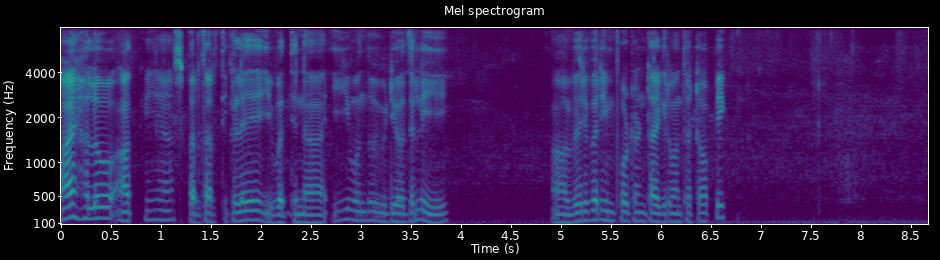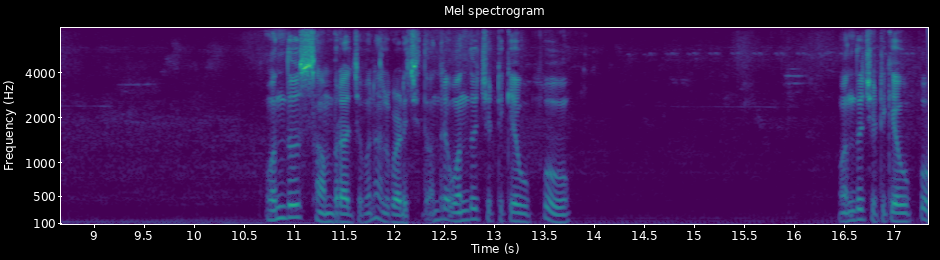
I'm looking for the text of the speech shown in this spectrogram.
ಹಾಯ್, ಹಲೋ ಆತ್ಮೀಯ ಸ್ಪರ್ಧಾರ್ಥಿಗಳೇ. ಇವತ್ತಿನ ಈ ಒಂದು ವಿಡಿಯೋದಲ್ಲಿ ವೆರಿ ವೆರಿ ಇಂಪಾರ್ಟೆಂಟ್ ಆಗಿರುವಂಥ ಟಾಪಿಕ್ ಒಂದು ಸಾಮ್ರಾಜ್ಯವನ್ನು ಅಲುಗಾಡಿಸಿತು ಅಂದರೆ ಒಂದು ಚಿಟಿಕೆ ಉಪ್ಪು, ಒಂದು ಚಿಟಿಕೆ ಉಪ್ಪು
